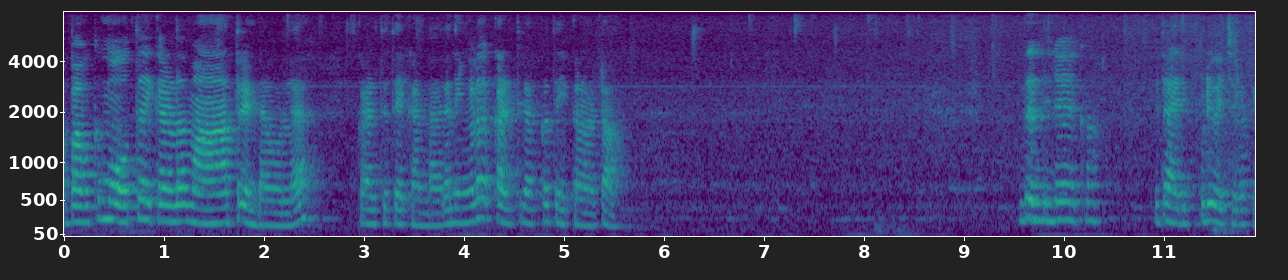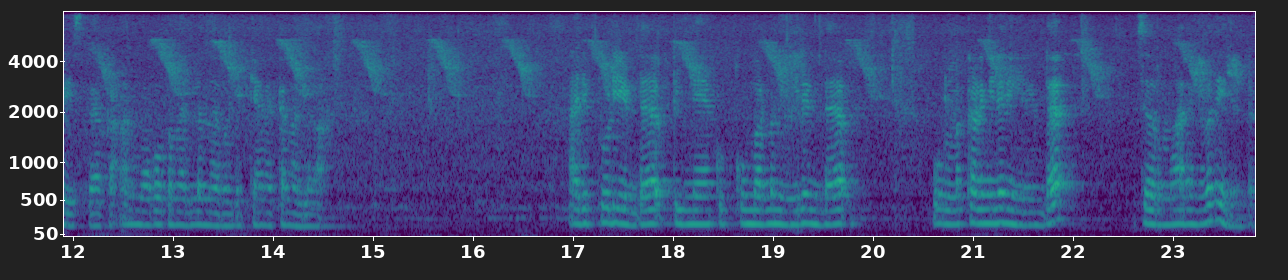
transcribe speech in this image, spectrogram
അപ്പോൾ അവൾക്ക് മുഖത്ത് തേക്കാനുള്ളത് മാത്രമേ ഉണ്ടാവുള്ളൂ. കഴുത്തിൽ തേക്കാൻ ഉണ്ടാവില്ല നിങ്ങൾ കഴുത്തിലൊക്കെ തേക്കണം കേട്ടോ. ഇത് എന്തിന്റെ തേക്കാം? ഇത് അരിപ്പൊടി വെച്ചുള്ള ഫേസ് പാക്കാം അത് മുഖമൊക്കെ നല്ല നിറം വയ്ക്കാനൊക്കെ നല്ലതാണ് അരിപ്പൊടിയുണ്ട് പിന്നെ കുക്കുംബറിന്റെ നീരുണ്ട് ഉരുളക്കിഴങ്ങിന്റെ നീരുണ്ട് ചെറുനാരങ്ങളുടെ നീരുണ്ട്.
